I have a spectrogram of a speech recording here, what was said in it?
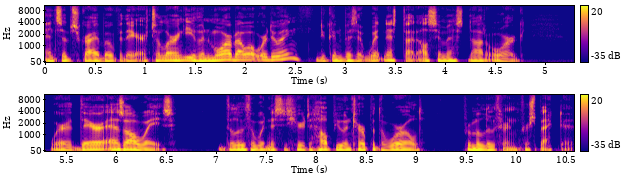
and subscribe over there. To learn even more about what we're doing, you can visit witness.lcms.org, where there, as always, the Lutheran Witness is here to help you interpret the world from a Lutheran perspective.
